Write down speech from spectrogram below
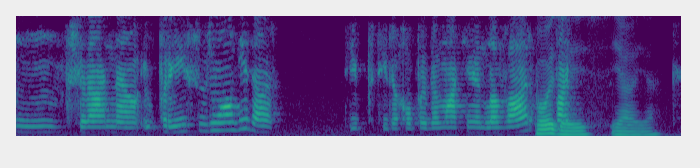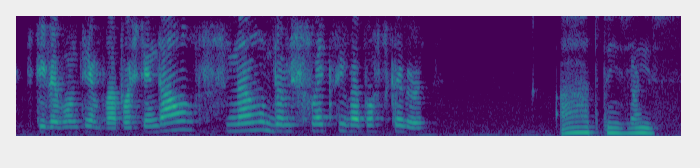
hum, será não? Eu para isso uso um alguidar. Tipo, tiro a roupa da máquina de lavar. Pois vai é isso, yeah, yeah. Se tiver bom tempo, vai para o estendal. Se não, damos flex e vai para o secador. Ah, tu tens isso.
